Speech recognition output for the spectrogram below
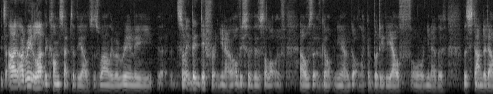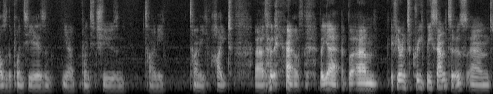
It's I, I really like the concept of the elves as well. They were really uh, something a bit different. You know, obviously there's a lot of elves that have got you know got like a Buddy the elf or you know the the standard elves with the pointy ears and you know pointed shoes and tiny tiny height uh, that they have. But yeah, but um, if you're into creepy Santas and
